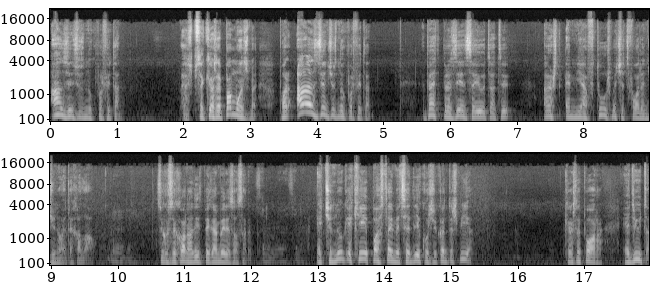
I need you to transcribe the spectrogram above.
asgjë në qoftë se nuk përfiton. Sepse kjo është e pamundshme, por asgjë në qoftë se nuk përfiton. Vetë prezenca jote aty, është e mjaftueshme që të falen gjynahet tek Allahu. Sikurse ka në hadith pejgamberi alejhi selam. E që nuk e ke pastaj me CD, kur shikon te shpia. Kjo është e para. E dyta,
